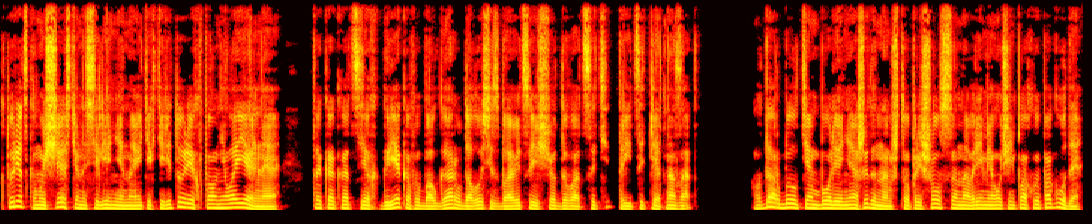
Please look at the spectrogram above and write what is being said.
К турецкому счастью, население на этих территориях вполне лояльное, так как от всех греков и болгар удалось избавиться еще 20-30 лет назад. Удар был тем более неожиданным, что пришелся на время очень плохой погоды.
